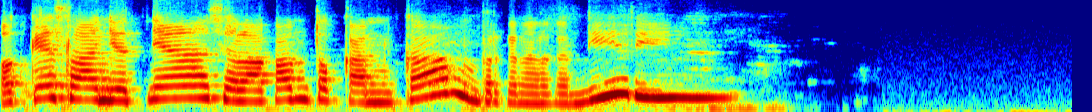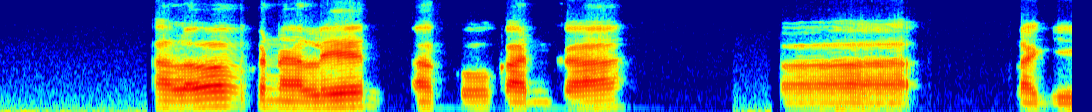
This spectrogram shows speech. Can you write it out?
Oke, selanjutnya silakan untuk Kanka memperkenalkan diri. Halo, kenalin aku Kanka. Eh, lagi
